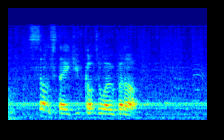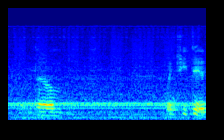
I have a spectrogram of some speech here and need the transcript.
At some stage, you've got to open up. And, um, when she did,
